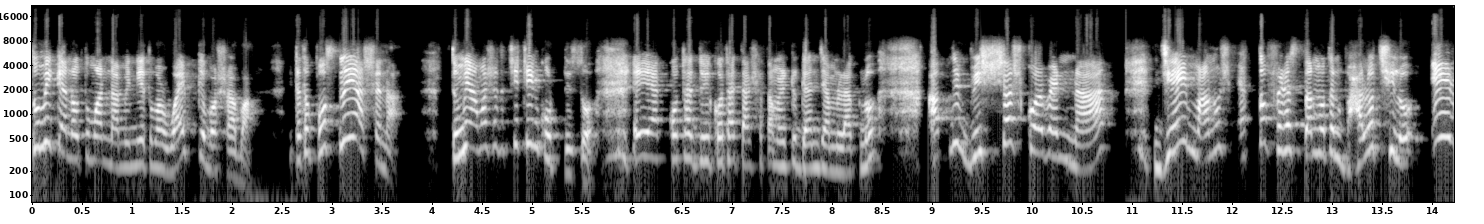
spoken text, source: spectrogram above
তুমি কেন তোমার নামে নিয়ে তোমার ওয়াইফকে বসাবা? এটা তো প্রশ্নই আসে না। তুমি আমার সাথে চিটিং করতেছো। এই এক কথা দুই কথা তার সাথে আমার একটু জ্ঞান গ্যাঞ্জাম লাগল। আপনি বিশ্বাস করবেন না, যেই মানুষ এত ফেরেস্তার মতন ভালো ছিল, এর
